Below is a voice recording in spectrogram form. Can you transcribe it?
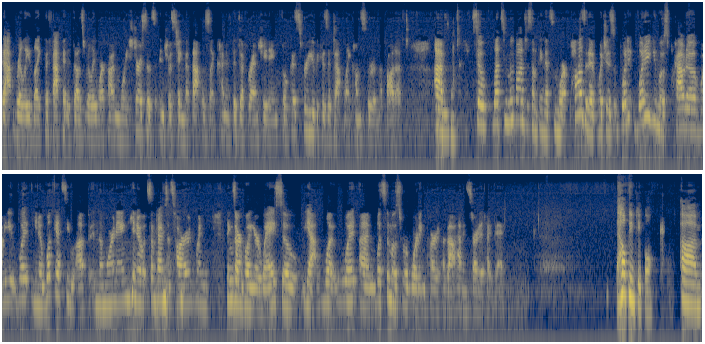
that really, like the fact that it does really work on moisture. So it's interesting that that was like kind of the differentiating focus for you because it definitely comes through in the product. Um, so let's move on to something that's more positive, which is what what are you most proud of? What do you what you know what gets you up in the morning? You know, sometimes it's hard when things aren't going your way. So yeah, what what um, what's the most rewarding part about having started Type A? Helping people. Um,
